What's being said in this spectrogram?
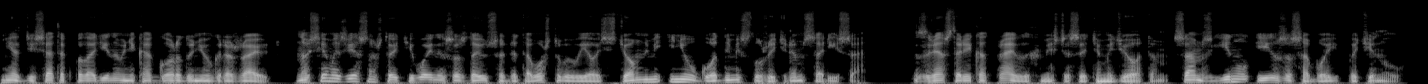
Нет, десяток паладинов никак городу не угрожают, но всем известно, что эти войны создаются для того, чтобы воевать с темными и неугодными служителям Сариса. Зря старик отправил их вместе с этим идиотом, сам сгинул и их за собой потянул.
